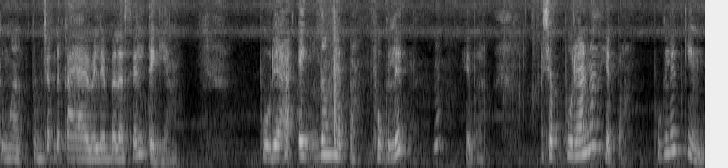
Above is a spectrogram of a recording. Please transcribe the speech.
तुम्हाला तुमच्याकडे काय अवेलेबल असेल ते घ्या. पुऱ्या एकदम हे पा फुगलेत हे? बघा. अशा पुऱ्या ना हे पहा फुगलेत की नाही?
